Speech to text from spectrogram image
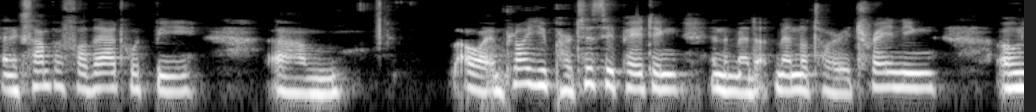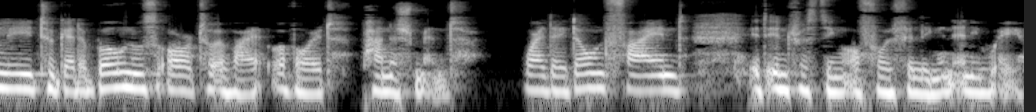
An example for that would be um, our employee participating in the mandatory training only to get a bonus or to avoid punishment while they don't find it interesting or fulfilling in any way.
